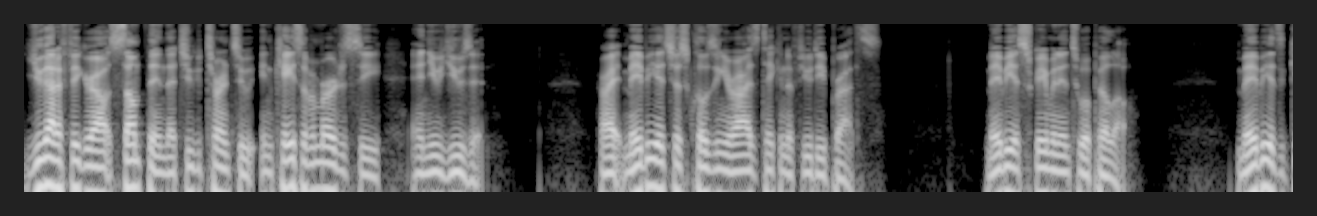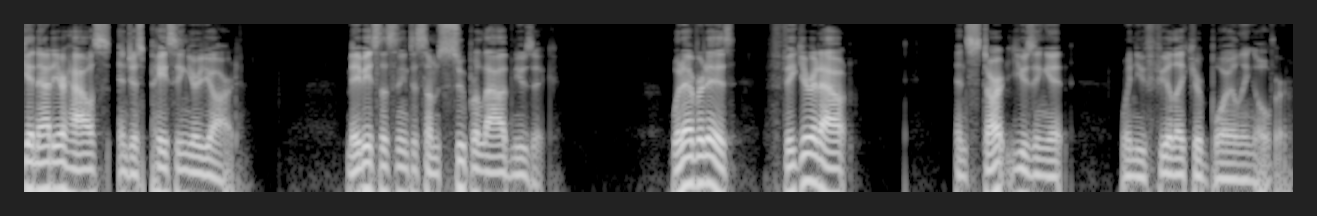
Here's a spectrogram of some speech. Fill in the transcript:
you got to figure out something that you can turn to in case of emergency and you use it. Right? Maybe it's just closing your eyes, taking a few deep breaths. Maybe it's screaming into a pillow. Maybe it's getting out of your house and just pacing your yard. Maybe it's listening to some super loud music. Whatever it is, figure it out and start using it when you feel like you're boiling over.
